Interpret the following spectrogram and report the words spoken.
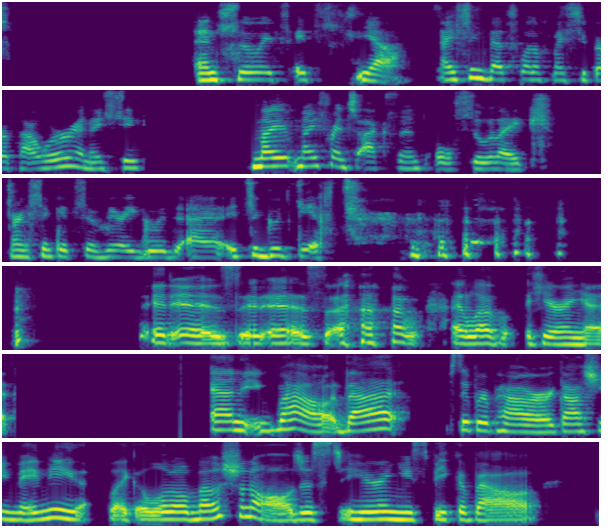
And so it's, it's, yeah, I think that's one of my superpower. And I think my, my French accent also like, I think it's a very good, uh, it's a good gift. it is. It is. I love hearing it. And wow, that superpower, gosh, you made me like a little emotional just hearing you speak about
